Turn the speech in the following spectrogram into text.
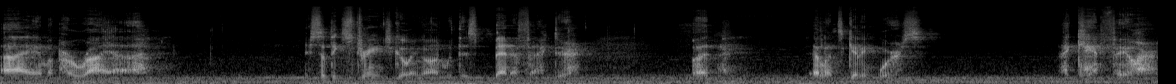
I am a pariah. There's something strange going on with this benefactor. But Ellen's getting worse. I can't fail her.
